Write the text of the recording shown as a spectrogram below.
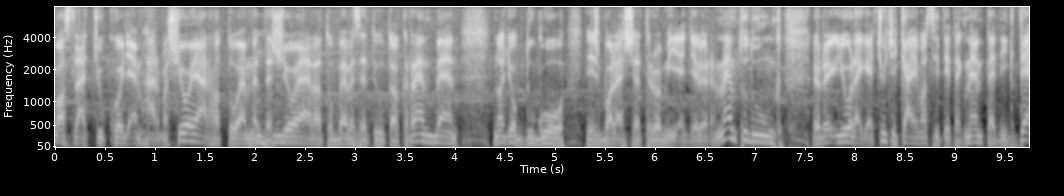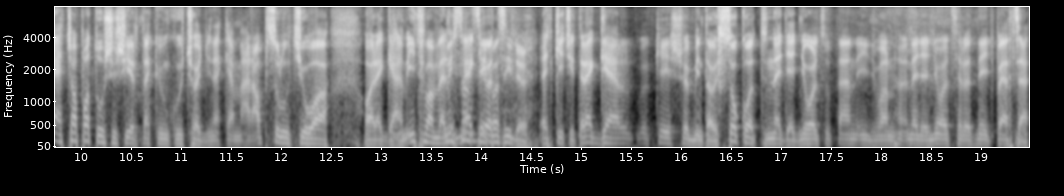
azt látjuk, hogy M3-as jól járható, M7-es Mhm. jól járható, bevezető utak rendben, nagyobb dugó és balesetről mi egyelőre nem tudunk. Jó reggel, csutyikáim, azt hittétek, nem pedig, de csapatos is írt nekünk, úgyhogy nekem már abszolút jó a, a reggel. Itt van velünk, Viszont megjött. az idő. Egy kicsit reggel, később, mint ahogy szokott, 4-8 után, így van, 4-8 előtt 4 perccel.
